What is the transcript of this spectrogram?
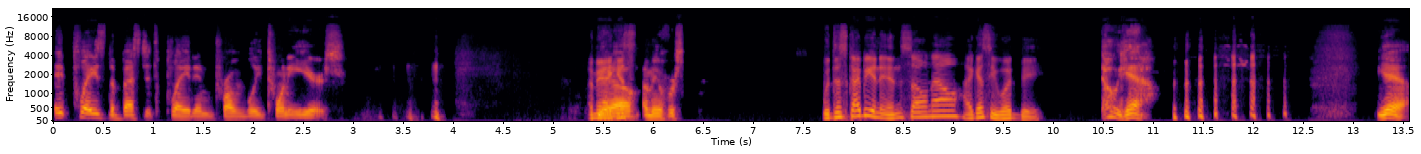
it plays the best it's played in probably 20 years. I mean, you I know? guess I mean, we're would this guy be an incel now? I guess he would be. Oh yeah. yeah.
